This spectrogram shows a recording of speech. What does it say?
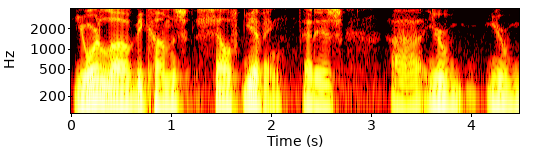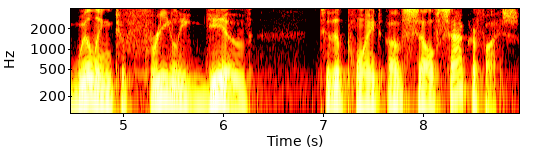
your love becomes self giving. That is, uh, you're, you're willing to freely give to the point of self sacrifice.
